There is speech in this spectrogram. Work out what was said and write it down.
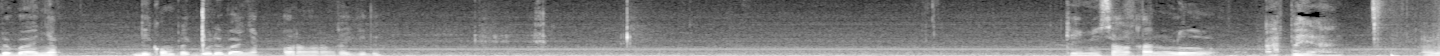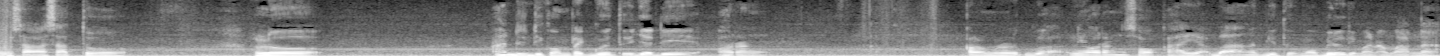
Udah banyak di komplek gue udah banyak orang-orang kayak gitu kayak misalkan lu apa ya lu salah satu lu ada di komplek gue tuh jadi orang kalau menurut gue ini orang sok kaya banget gitu mobil di mana mana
